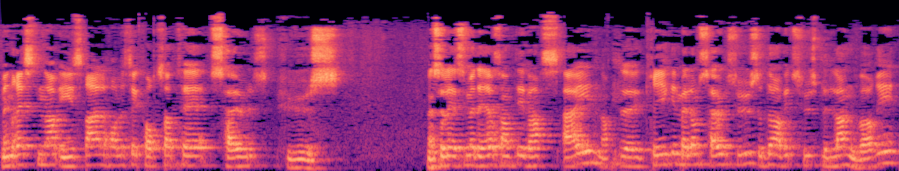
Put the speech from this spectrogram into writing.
men resten av Israel holder seg fortsatt til Sauls hus. Men så leser vi der sant, i vers 1 at uh, krigen mellom Sauls hus og Davids hus ble langvarig.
